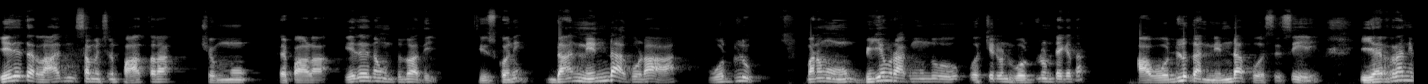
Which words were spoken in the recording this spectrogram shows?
ఏదైతే రాగికి సంబంధించిన పాత్ర చెమ్ము తెపాళ ఏదైనా ఉంటుందో అది తీసుకొని దాని నిండా కూడా ఒడ్లు మనము బియ్యం రాకముందు వచ్చేటువంటి ఒడ్లు ఉంటాయి కదా ఆ ఒడ్లు దాని నిండా పోసేసి ఎర్రని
